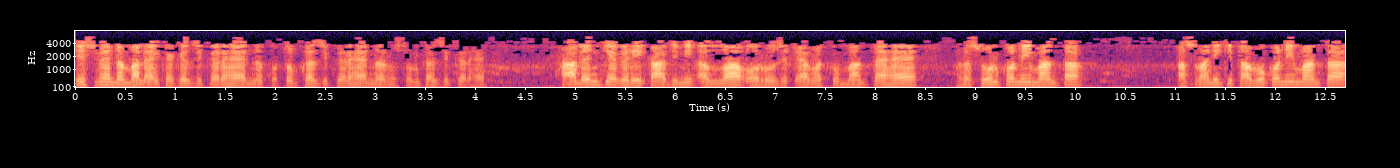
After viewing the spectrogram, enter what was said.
اس میں نہ ملائکہ کا ذکر ہے، نہ کتب کا ذکر ہے، نہ رسول کا ذکر ہے۔ حالانکہ اگر ایک آدمی اللہ اور روز قیامت کو مانتا ہے، رسول کو نہیں مانتا، آسمانی کتابوں کو نہیں مانتا،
